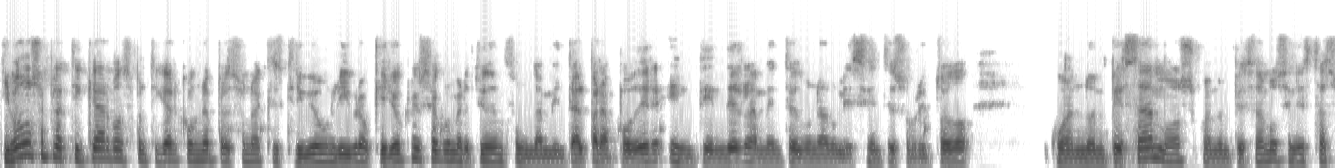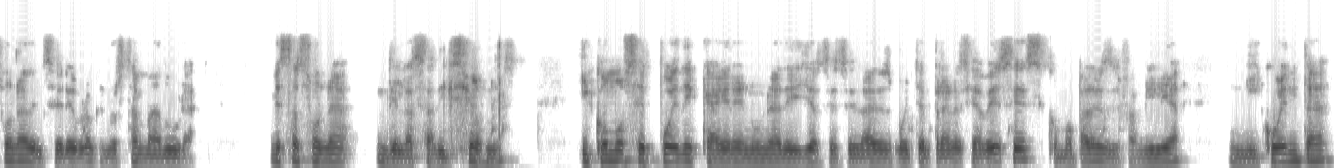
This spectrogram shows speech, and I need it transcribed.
Y vamos a platicar, vamos a platicar con una persona que escribió un libro que yo creo que se ha convertido en fundamental para poder entender la mente de un adolescente, sobre todo cuando empezamos, cuando empezamos en esta zona del cerebro que no está madura, esta zona de las adicciones y cómo se puede caer en una de ellas desde edades muy tempranas y a veces, como padres de familia, ni cuenta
